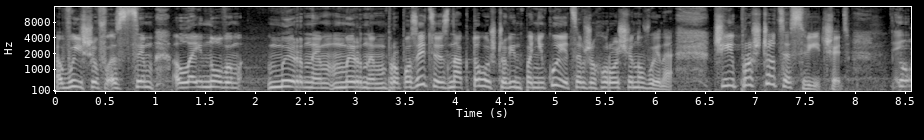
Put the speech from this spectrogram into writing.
вийшов з цим лайновим. Мирним мирним пропозицією, знак того, що він панікує, це вже хороші новини. Чи про що це свідчить? Ну,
